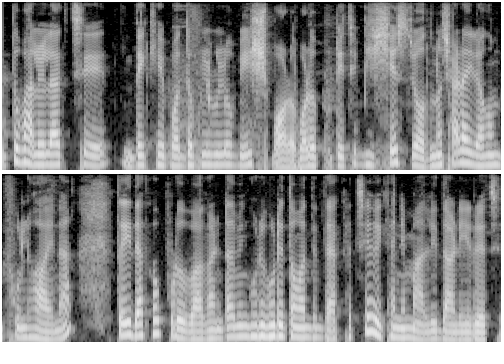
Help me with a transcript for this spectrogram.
এত ভালো লাগছে দেখে। পদ্ম ফুলগুলো বেশ বড় বড় ফুটেছে। বিশেষ যত্ন ছাড়া এরকম ফুল হয় না। তো এই দেখো পুরো বাগানটা আমি ঘুরে ঘুরে তোমাদের দেখাচ্ছি। ওইখানে মালি দাঁড়িয়ে রয়েছে।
